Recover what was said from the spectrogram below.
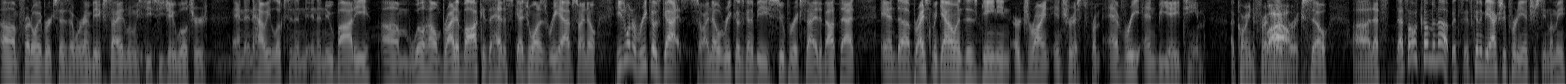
Um, Fred Hoiberg says that we're going to be excited when we see CJ Wilcher and, and how he looks in a, in a new body. Um, Wilhelm Breidenbach is ahead of schedule on his rehab, so I know he's one of Rico's guys. So I know Rico's going to be super excited about that. And uh, Bryce McGowens is gaining or drawing interest from every NBA team, according to Fred Wow. Hoiberg. So uh, that's that's all coming up. It's it's going to be actually pretty interesting. Let me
